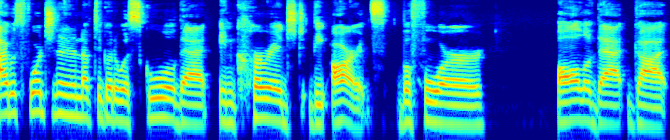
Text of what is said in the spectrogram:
I was fortunate enough to go to a school that encouraged the arts before all of that got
